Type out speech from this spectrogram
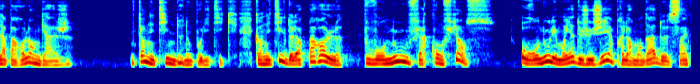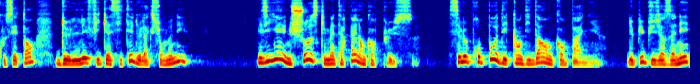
la parole engage. Qu'en est-il de nos politiques? Qu'en est-il de leurs paroles? Pouvons-nous faire confiance? Aurons-nous les moyens de juger, après leur mandat de 5 ou 7 ans, de l'efficacité de l'action menée? Mais il y a une chose qui m'interpelle encore plus. C'est le propos des candidats en campagne. Depuis plusieurs années,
